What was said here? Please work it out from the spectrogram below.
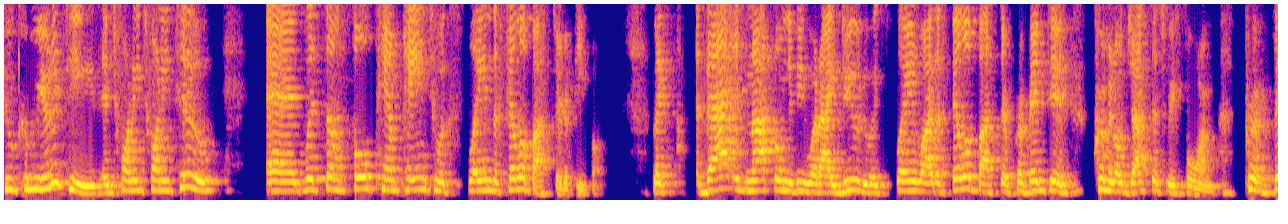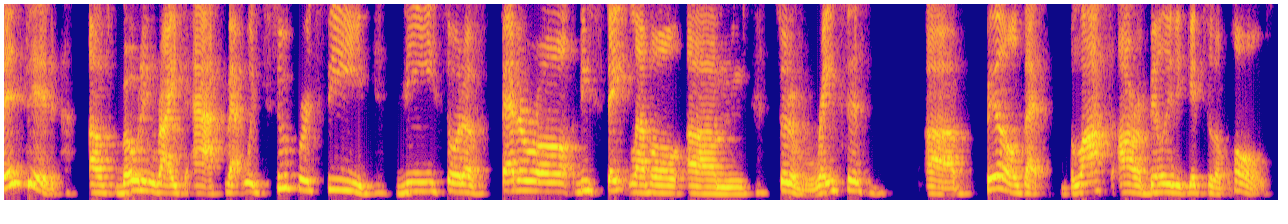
to communities in 2022 and with some full campaign to explain the filibuster to people. Like that is not going to be what I do to explain why the filibuster prevented criminal justice reform, prevented a voting rights act that would supersede the sort of federal, these state level um, sort of racist uh, bills that blocked our ability to get to the polls.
